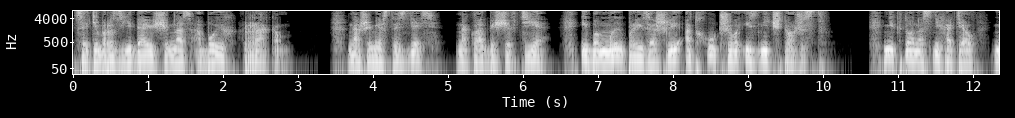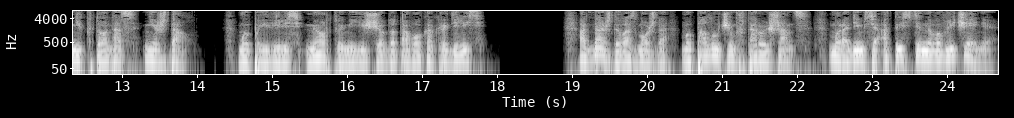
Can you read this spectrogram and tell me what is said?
с этим разъедающим нас обоих раком. Наше место здесь, на кладбище в Тье, ибо мы произошли от худшего из ничтожеств. Никто нас не хотел, никто нас не ждал. Мы появились мертвыми еще до того, как родились. Однажды, возможно, мы получим второй шанс. Мы родимся от истинного влечения.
